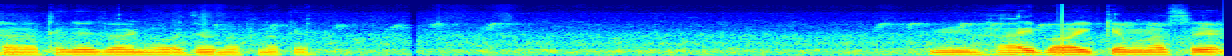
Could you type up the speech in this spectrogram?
ঢাকা থেকে জয়েন হওয়ার জন্য আপনাকে। হাই ভাই, কেমন আছেন?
